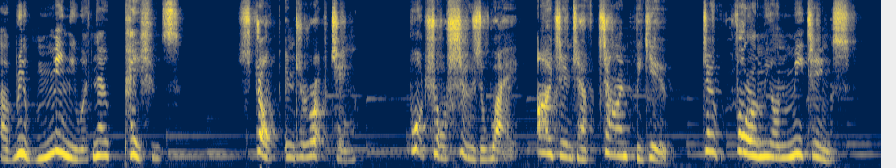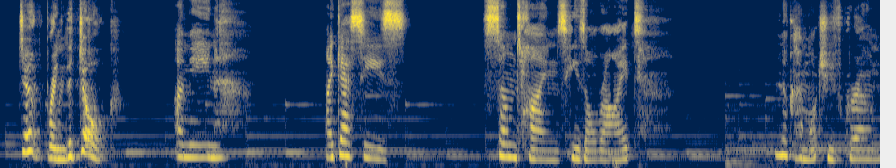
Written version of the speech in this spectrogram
a real meanie with no patience. Stop interrupting. Put your shoes away. I don't have time for you. Don't follow me on meetings. Don't bring the dog. I mean, I guess he's. Sometimes he's alright. Look how much you've grown.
